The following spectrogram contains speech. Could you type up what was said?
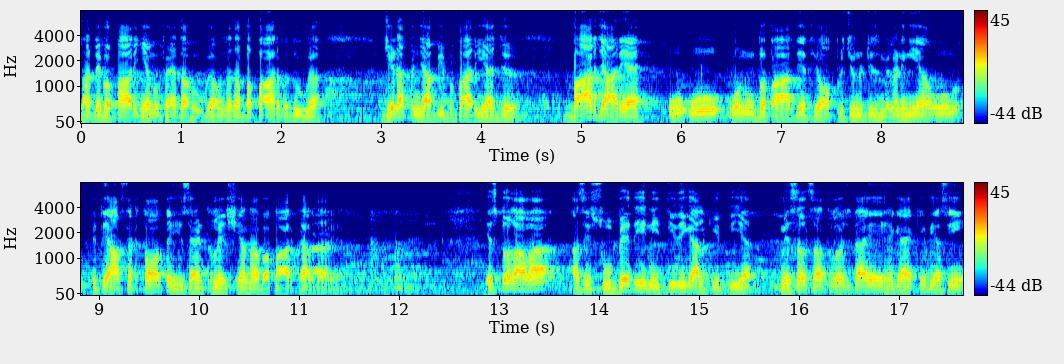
ਸਾਡੇ ਵਪਾਰੀਆਂ ਨੂੰ ਫਾਇਦਾ ਹੋਊਗਾ, ਉਹਨਾਂ ਦਾ ਵਪਾਰ ਵਧੂਗਾ। ਜਿਹੜਾ ਪੰਜਾਬੀ ਵਪਾਰੀ ਅੱਜ ਬਾਹਰ ਜਾ ਰਿਹਾ ਹੈ ਉਹ ਉਹ ਉਹਨੂੰ ਵਪਾਰ ਦੇ ਇੱਥੇ ਓਪਰਚ्युनिटीज ਮਿਲਣਗੀਆਂ, ਉਹ ਇਤਿਹਾਸਕ ਤੌਰ ਤੇ ਹੀ ਸੈਂਟਰਲ ਏਸ਼ੀਆ ਨਾਲ ਵਪਾਰ ਕਰਦਾ ਰਿਹਾ। ਇਸ ਤੋਂ ਇਲਾਵਾ ਅਸੀਂ ਸੂਬੇ ਦੀ ਨੀਤੀ ਦੀ ਗੱਲ ਕੀਤੀ ਆ। ਮਿਸਲ ਸਤਲੁਜ ਦਾ ਇਹ ਹੈਗਾ ਕਿ ਵੀ ਅਸੀਂ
